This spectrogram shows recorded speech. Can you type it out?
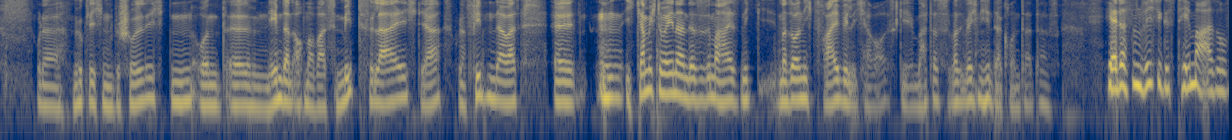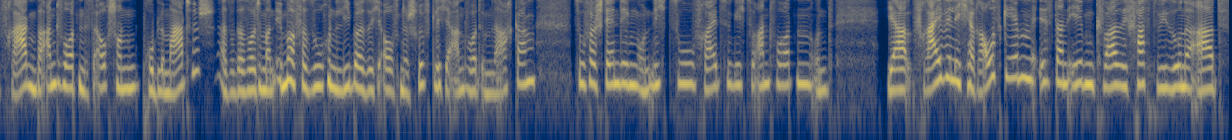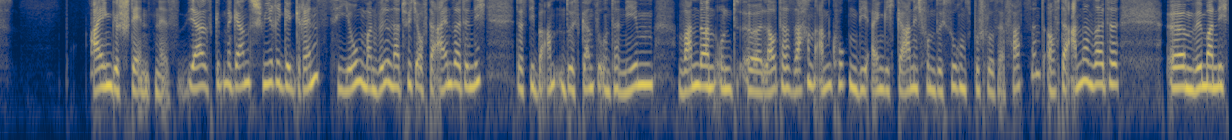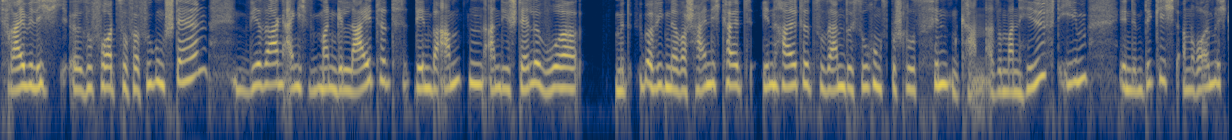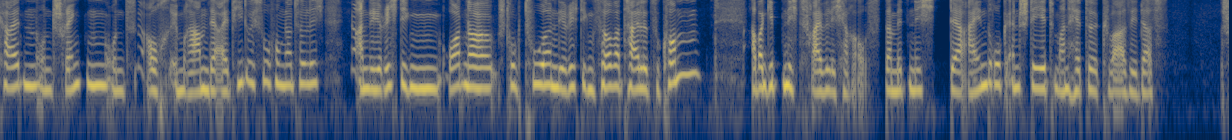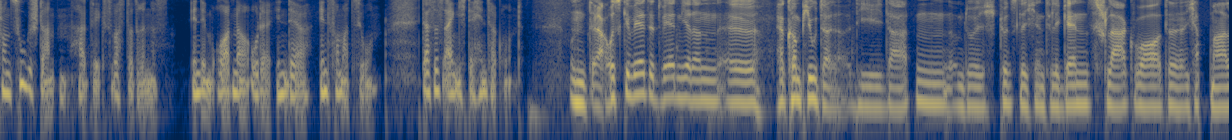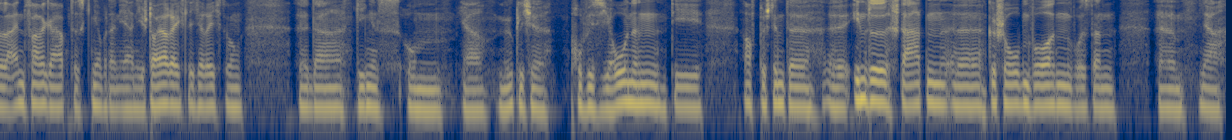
oder möglichen Beschuldigten und äh, nehmen dann auch mal was mit vielleicht, ja, oder finden da was. Äh, ich kann mich nur erinnern, dass es immer heißt, man soll nichts freiwillig herausgeben. Hat das, was, welchen Hintergrund hat das? Ja, das ist ein wichtiges Thema. Also Fragen beantworten ist auch schon problematisch. Also da sollte man immer versuchen, lieber sich auf eine schriftliche Antwort im Nachgang zu verständigen und nicht zu freizügig zu antworten. Und ja, freiwillig herausgeben ist dann eben quasi fast wie so eine Art Eingeständnis. Ja, es gibt eine ganz schwierige Grenzziehung. Man will natürlich auf der einen Seite nicht, dass die Beamten durchs ganze Unternehmen wandern und äh, lauter Sachen angucken, die eigentlich gar nicht vom Durchsuchungsbeschluss erfasst sind. Auf der anderen Seite ähm, will man nichts freiwillig äh, sofort zur Verfügung stellen. Wir sagen eigentlich, man geleitet den Beamten an die Stelle, wo er mit überwiegender Wahrscheinlichkeit Inhalte zu seinem Durchsuchungsbeschluss finden kann. Also man hilft ihm in dem Dickicht an Räumlichkeiten und Schränken und auch im Rahmen der IT-Durchsuchung natürlich an die richtigen Ordnerstrukturen, die richtigen Serverteile zu kommen, aber gibt nichts freiwillig heraus, damit nicht der Eindruck entsteht, man hätte quasi das schon zugestanden, halbwegs, was da drin ist in dem Ordner oder in der Information. Das ist eigentlich der Hintergrund. Und ausgewertet werden ja dann äh, per Computer die Daten durch künstliche Intelligenz, Schlagworte. Ich habe mal einen Fall gehabt, das ging aber dann eher in die steuerrechtliche Richtung. Äh, da ging es um ja, mögliche Provisionen, die auf bestimmte äh, Inselstaaten äh, geschoben wurden, wo es dann ähm, ja,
